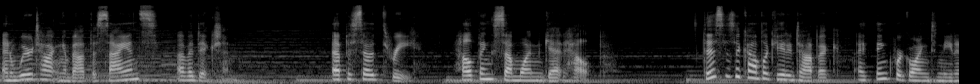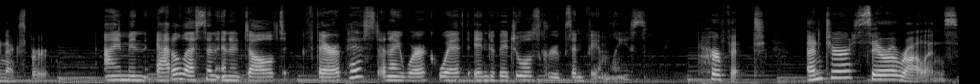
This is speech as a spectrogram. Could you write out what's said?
and we're talking about the science of addiction. Episode 3 Helping Someone Get Help. This is a complicated topic. I think we're going to need an expert. I'm an adolescent and adult therapist, and I work with individuals, groups, and families. Perfect. Enter Sarah Rollins,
